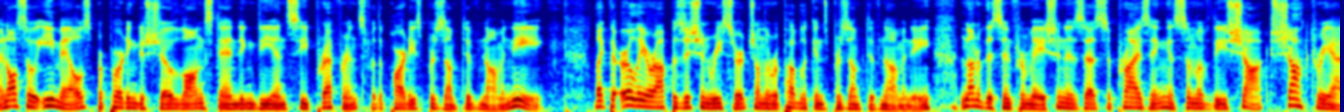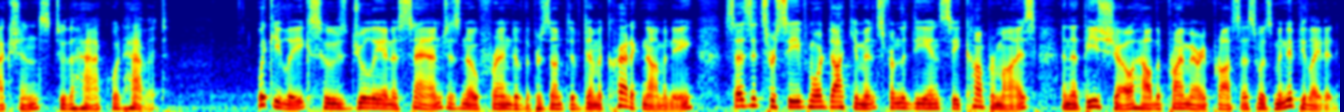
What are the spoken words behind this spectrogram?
and also emails purporting to show long-standing DNC preference for the party's presumptive nominee. Like the earlier opposition research on the Republicans' presumptive nominee, none of this information is as surprising as some of the shocked, shocked reactions to the hack would have it. WikiLeaks, whose Julian Assange is no friend of the presumptive Democratic nominee, says it's received more documents from the DNC compromise and that these show how the primary process was manipulated.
